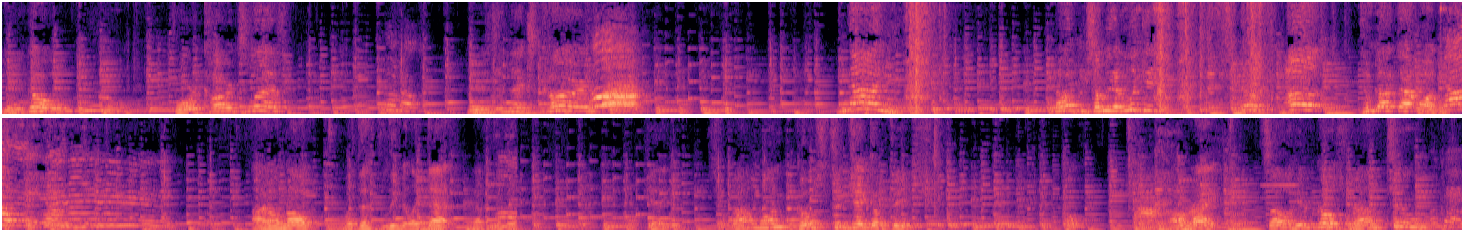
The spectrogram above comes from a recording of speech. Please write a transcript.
here we go. Four cards left. No, no. Here's the next card. Ah! Nine. No, somebody gotta look it. Oh, who got that one? I don't know. We'll just leave it like that. We have to leave it. Okay, so round one goes to Jacob Fish. Oh, all right. So here it goes. Round two. Okay.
